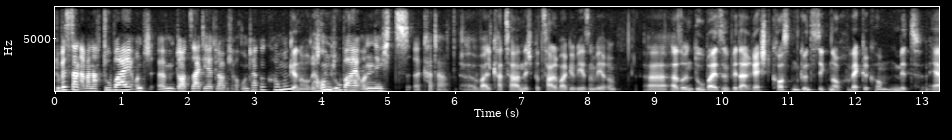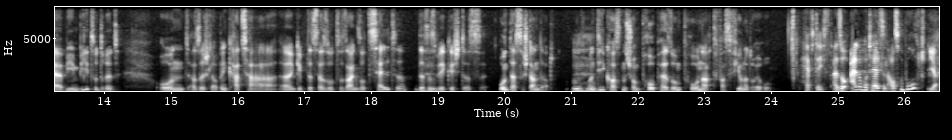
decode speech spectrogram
Du bist dann aber nach Dubai und ähm, dort seid ihr, glaube ich, auch untergekommen. Genau, richtig. Warum Dubai und nicht äh, Katar? Äh, weil Katar nicht bezahlbar gewesen wäre. Äh, also in Dubai sind wir da recht kostengünstig noch weggekommen mit Airbnb zu dritt. Und also ich glaube, in Katar äh, gibt es ja sozusagen so Zelte. Das mhm. ist wirklich das unterste Standard. Mhm. Und die kosten schon pro Person pro Nacht fast 400 Euro. Heftigst. Also alle Hotels sind ausgebucht. Ja.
